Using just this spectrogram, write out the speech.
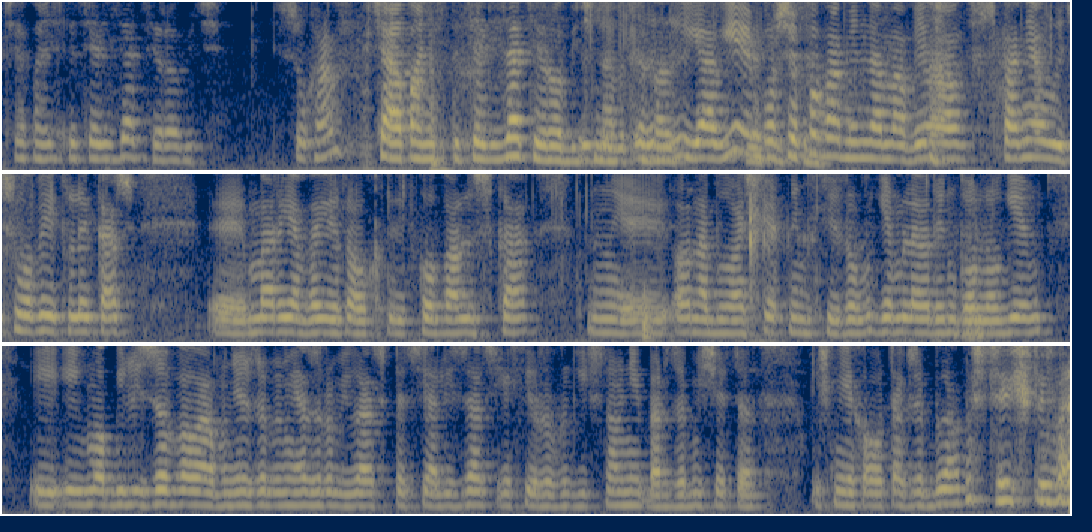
Chciała Pani specjalizację robić. Słucham? Chciała Pani specjalizację robić nawet chyba z, Ja wiem, bo szefowa mnie namawiała, wspaniały człowiek, lekarz Maria Wejroch-Kowalska. E, Ona była świetnym chirurgiem, laryngologiem i, i mobilizowała mnie, żebym ja zrobiła specjalizację chirurgiczną. Nie bardzo mi się to uśmiechało, także byłam szczęśliwa,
